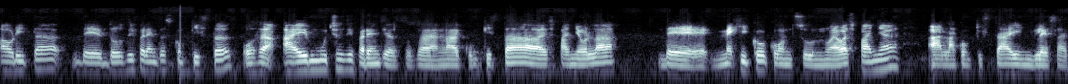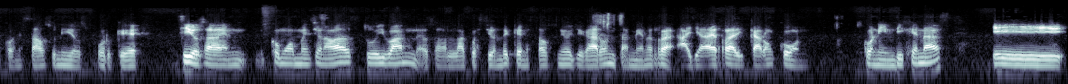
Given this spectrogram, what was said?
ahorita de dos diferentes conquistas, o sea, hay muchas diferencias. O sea, en la conquista española de México con su Nueva España a la conquista inglesa con Estados Unidos, porque sí, o sea, como mencionabas tú, Iván, o sea, la cuestión de que en Estados Unidos llegaron también allá erradicaron con, con indígenas y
